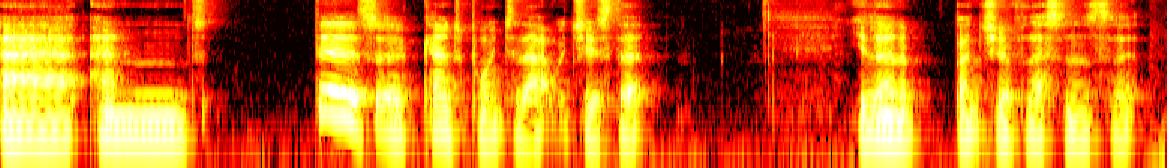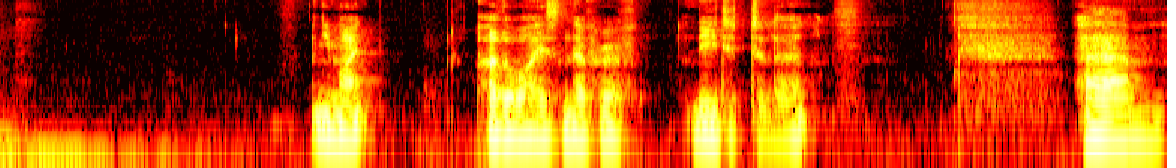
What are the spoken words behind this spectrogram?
Uh, and there's a counterpoint to that, which is that you learn a bunch of lessons that you might otherwise never have needed to learn. Um,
